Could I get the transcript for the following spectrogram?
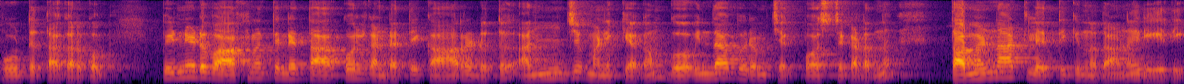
പൂട്ട് തകർക്കും. പിന്നീട് വാഹനത്തിന്റെ താക്കോൽ കണ്ടെത്തി കാറെടുത്ത് അഞ്ച് മണിക്കകം ഗോവിന്ദാപുരം ചെക്ക് പോസ്റ്റ് കടന്ന് തമിഴ്നാട്ടിലെത്തിക്കുന്നതാണ് രീതി.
